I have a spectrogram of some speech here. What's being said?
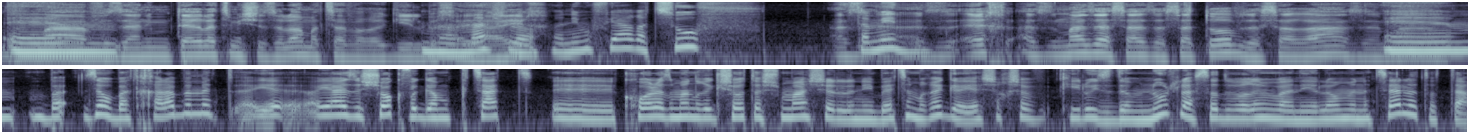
מה, אמ, וזה, אני מתאר לעצמי שזה לא המצב הרגיל בחייך. ממש לא. אני מופיעה רצוף. אז, תמיד. אז איך, אז מה זה עשה? זה עשה טוב? זה עשה רע? זה מה... אמ, זהו, בהתחלה באמת היה, היה איזה שוק וגם קצת אה, כל הזמן רגשות אשמה של אני בעצם, רגע, יש עכשיו כאילו הזדמנות לעשות דברים ואני לא מנצלת אותה.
